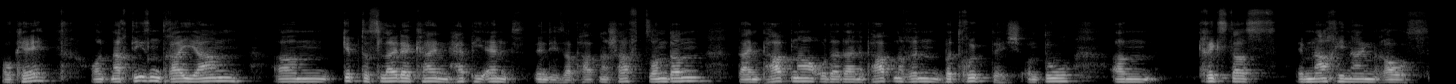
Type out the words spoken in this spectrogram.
Okay? Und nach diesen drei Jahren ähm, gibt es leider kein Happy End in dieser Partnerschaft, sondern dein Partner oder deine Partnerin betrügt dich und du ähm, kriegst das im Nachhinein raus.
